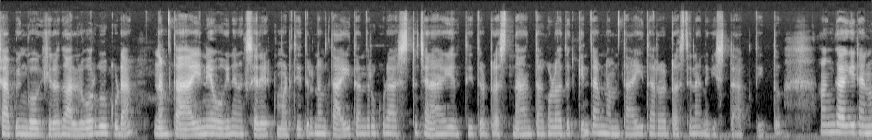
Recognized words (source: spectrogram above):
ಶಾಪಿಂಗ್ ಹೋಗಿರೋದು ಅಲ್ಲಿವರೆಗೂ ಕೂಡ. ನಮ್ಮ ತಾಯಿನೇ ಹೋಗಿ ನನಗೆ ಸೆಲೆಕ್ಟ್ ಮಾಡ್ತಿದ್ರು. ನಮ್ಮ ತಾಯಿ ತಂದರೂ ಕೂಡ ಅಷ್ಟು ಚೆನ್ನಾಗಿರ್ತಿತ್ತು ಡ್ರೆಸ್ ನಾನು ತಗೊಳ್ಳೋದಕ್ಕಿಂತ ನಮ್ಮ ತಾಯಿ ತರೋ ಡ್ರೆಸ್ಸೇ ಇಷ್ಟ ಆಗ್ತಿತ್ತು. ಹಂಗಾಗಿ ನಾನು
